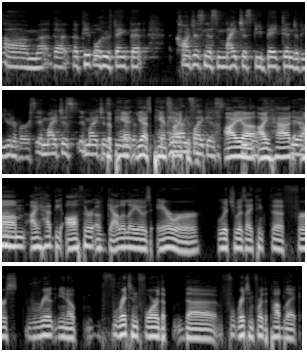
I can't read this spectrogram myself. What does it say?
um, the the people who think that consciousness might just be baked into the universe. It might just it might just the be pan, like the, yes panpsychism. panpsychist I uh. I had Yeah. um I had the author of Galileo's Error, which was I think the first real you know written for the the f- written for the public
